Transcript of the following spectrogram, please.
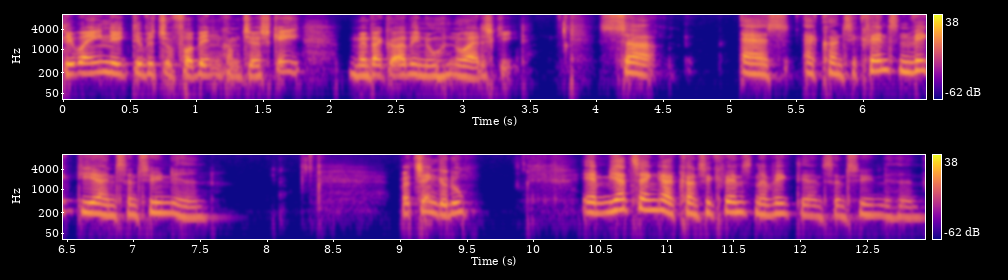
det var egentlig ikke det, vi forvente kom til at ske, men hvad gør vi nu? Nu er det sket. Så er, er konsekvensen vigtigere end sandsynligheden? Hvad tænker du? Jamen, jeg tænker, at konsekvensen er vigtigere end sandsynligheden.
